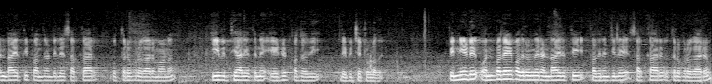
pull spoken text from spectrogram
രണ്ടായിരത്തി പന്ത്രണ്ടിലെ സർക്കാർ ഉത്തരവ് പ്രകാരമാണ് ഈ വിദ്യാലയത്തിന് എയ്ഡഡ് പദവി ലഭിച്ചിട്ടുള്ളത്. പിന്നീട് ഒൻപത് പതിനൊന്ന് രണ്ടായിരത്തി പതിനഞ്ചിലെ സർക്കാർ ഉത്തരവ് പ്രകാരം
